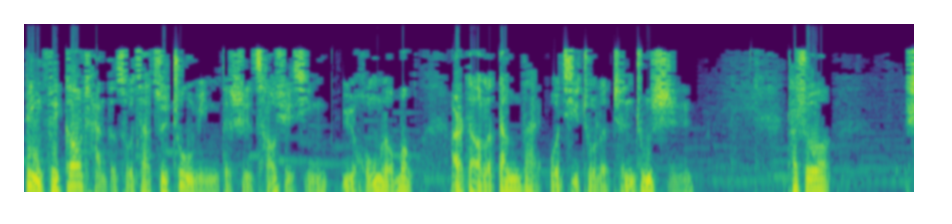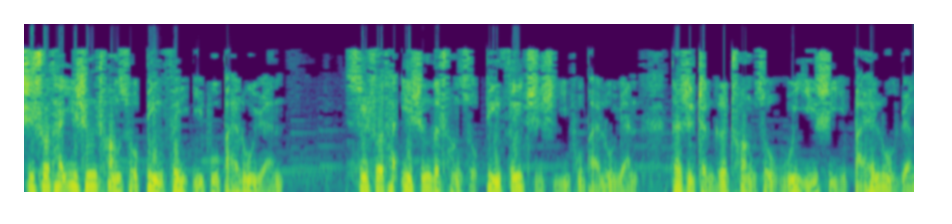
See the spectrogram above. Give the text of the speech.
并非高产的作家最著名的是曹雪芹与《红楼梦》，而到了当代，我记住了陈忠实。他说，是说他一生创作并非一部《白鹿原》。虽说他一生的创作并非只是一部《白鹿原》，但是整个创作无疑是以《白鹿原》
